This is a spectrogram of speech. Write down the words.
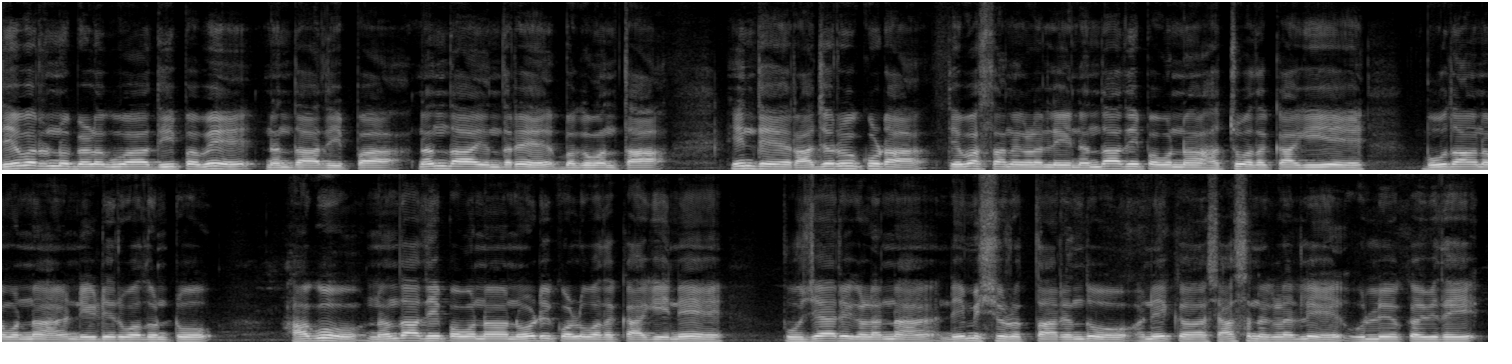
ದೇವರನ್ನು ಬೆಳಗುವ ದೀಪವೇ ನಂದಾದೀಪ. ನಂದ ಎಂದರೆ ಭಗವಂತ. ಹಿಂದೆ ರಾಜರು ಕೂಡ ದೇವಸ್ಥಾನಗಳಲ್ಲಿ ನಂದಾದೀಪವನ್ನು ಹಚ್ಚುವುದಕ್ಕಾಗಿಯೇ ಭೂದಾನವನ್ನು ನೀಡಿರುವುದುಂಟು. ಹಾಗೂ ನಂದಾದೀಪವನ್ನು ನೋಡಿಕೊಳ್ಳುವುದಕ್ಕಾಗಿಯೇ ಪೂಜಾರಿಗಳನ್ನು ನೇಮಿಸಿರುತ್ತಾರೆಂದು ಅನೇಕ ಶಾಸನಗಳಲ್ಲಿ ಉಲ್ಲೇಖವಿದೆ.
